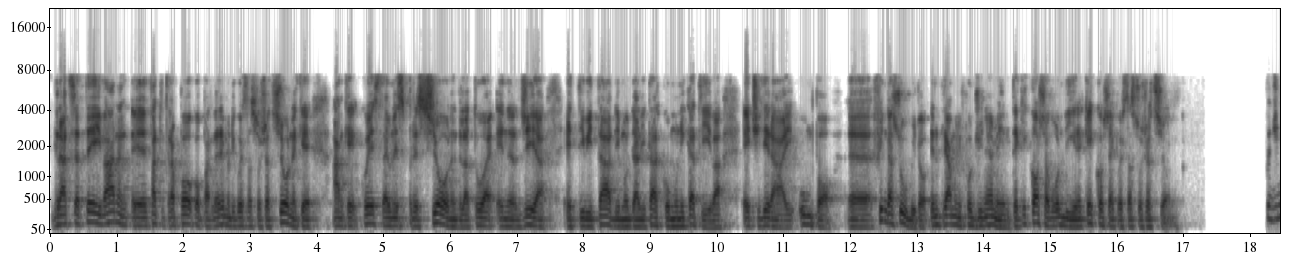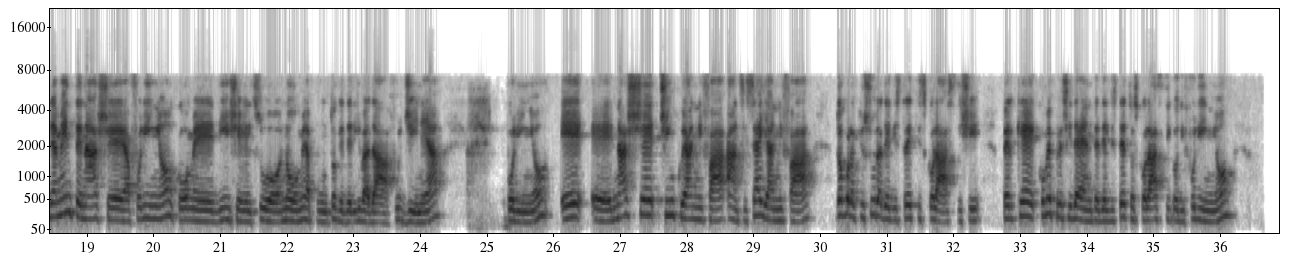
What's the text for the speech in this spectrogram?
Grazie a te Ivana, eh, infatti tra poco parleremo di questa associazione che anche questa è un'espressione della tua energia e attività di modalità comunicativa e ci dirai un po' eh, fin da subito, entriamo in Fulgineamente, che cosa vuol dire, che cos'è questa associazione? Fulgineamente nasce a Foligno, come dice il suo nome, appunto, che deriva da Fulginea, Foligno, e eh, nasce cinque anni fa, anzi sei anni fa, dopo la chiusura dei distretti scolastici, perché come presidente del distretto scolastico di Foligno,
